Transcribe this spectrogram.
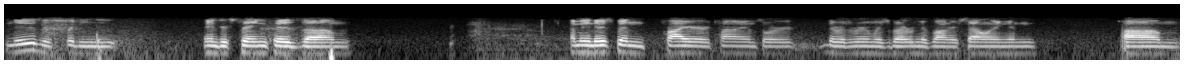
news is pretty interesting because um, I mean, there's been prior times where there was rumors about Ring of Honor selling, and um,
